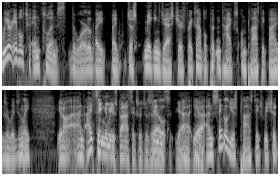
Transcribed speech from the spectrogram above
We are able to influence the world by, by just making gestures. For example, putting tax on plastic bags originally, you know, and I think Single-use plastics, which was Single, announced. Yeah, uh, yeah, and single-use plastics. We should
